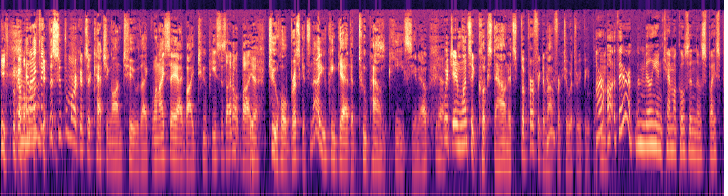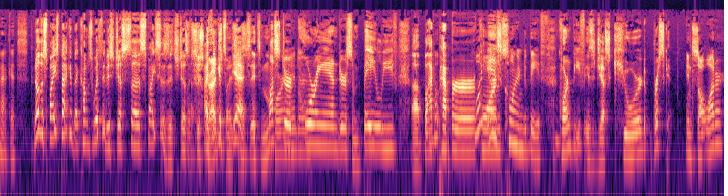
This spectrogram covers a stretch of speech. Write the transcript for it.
and I think the supermarkets are catching on too. Like when I say I buy two pieces, I don't buy Yeah. two whole briskets. Now you can get a two pound piece, you know. Yeah. Which and once it cooks down, it's the perfect amount for two or three people. Are, are there are a million chemicals in those spice packets? No, the spice packet that comes with it is just uh, spices. It's just, just I dried think it's spices. yeah, it's, it's mustard, Coriander. coriander, some bay leaf, uh, black pepper, What is corns. corned beef? Corned beef is just cured brisket. in salt water.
